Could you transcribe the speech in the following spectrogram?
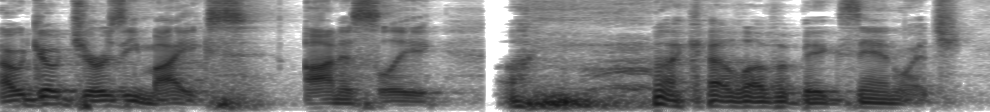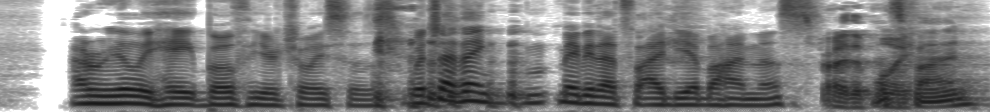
I would go Jersey Mike's. Honestly, like I love a big sandwich. I really hate both of your choices, which I think maybe that's the idea behind this. Probably the point. That's fine.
